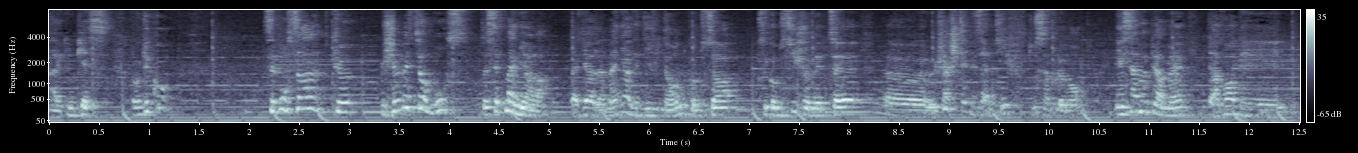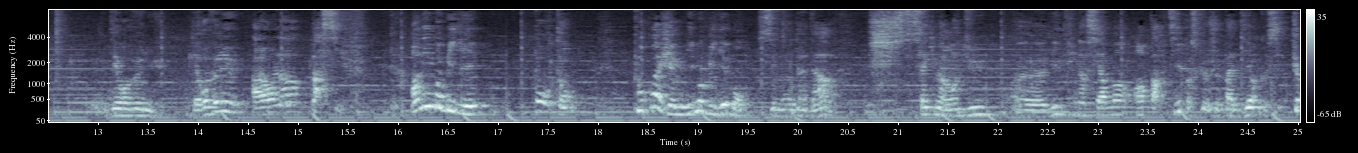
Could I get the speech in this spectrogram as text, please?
avec une pièce. Donc du coup, c'est pour ça que j'investis en bourse de cette manière-là, c'est-à-dire la manière des dividendes, comme ça, c'est comme si je mettais, euh, j'achetais des actifs tout simplement, et ça me permet d'avoir des, des revenus. Revenus, alors là, passifs. En immobilier, pourtant, pourquoi j'aime l'immobilier? Bon, c'est mon dada, c'est ça qui m'a rendu euh, libre financièrement en partie, parce que je ne veux pas te dire que c'est que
